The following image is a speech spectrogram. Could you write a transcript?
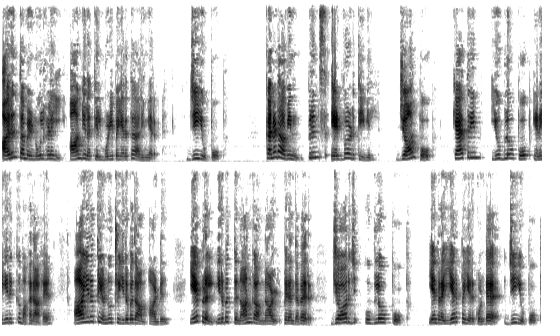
அருந்தமிழ் நூல்களை ஆங்கிலத்தில் மொழிபெயர்த்த அறிஞர் ஜியு போப். கனடாவின் பிரின்ஸ் எட்வர்டு தீவில் John Pope Catherine Uglow Pope இணையருக்கு மகனாக ஆயிரத்து எண்ணூற்று இருபதாம் ஆண்டு ஏப்ரல் இருபத்து நான்காம் நாள் பிறந்தவர் ஜார்ஜ் உக்லோ போப் என்ற இயற்பெயர் கொண்ட ஜியு போப்.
